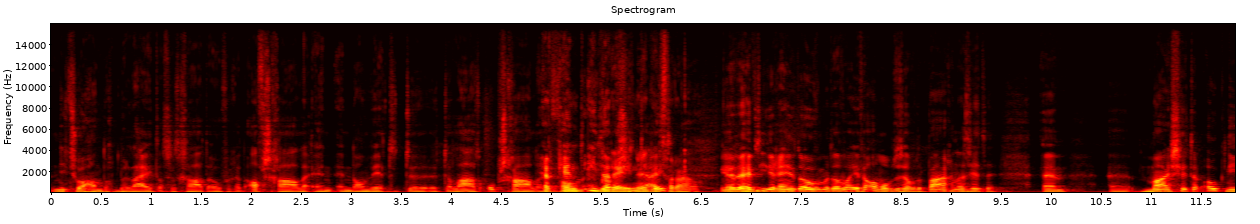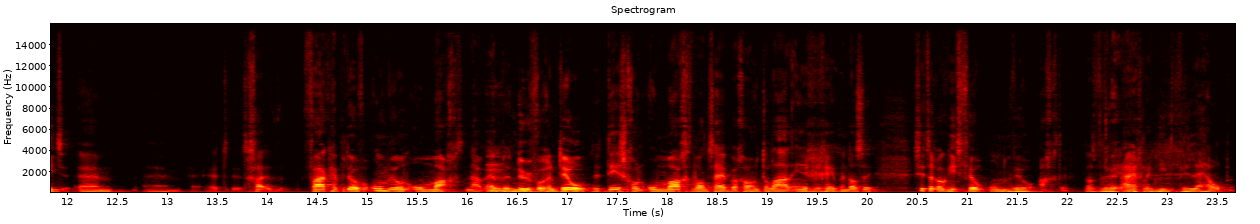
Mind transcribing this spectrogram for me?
niet zo handig beleid als het gaat over het afschalen en, en dan weer te, te laat opschalen. Herkent van iedereen, hè, dit verhaal. Ja. daar heeft iedereen het over, maar dat we even allemaal op dezelfde pagina zitten. Um, Uh, maar zit er ook niet. Um, um, het, het ga, vaak heb je het over onwil en onmacht. Nou, we mm. hebben het nu voor een deel. Het is gewoon onmacht, want ze hebben gewoon te laat ingegrepen. En dat is, zit er ook niet veel onwil achter. Dat we ja. eigenlijk niet willen helpen.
